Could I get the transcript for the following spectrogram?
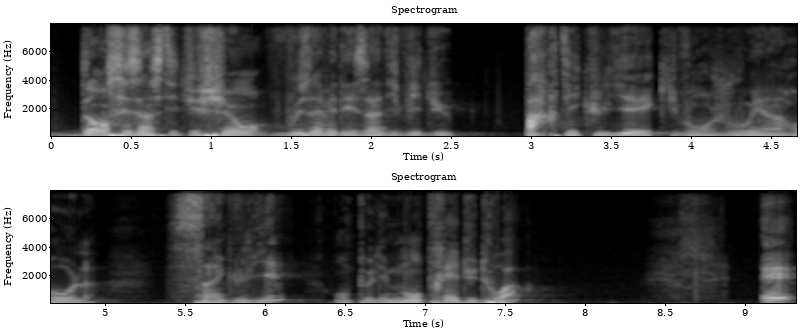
Dans ces institutions, vous avez des individus particuliers qui vont jouer un rôle singulier. On peut les montrer du doigt. Et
